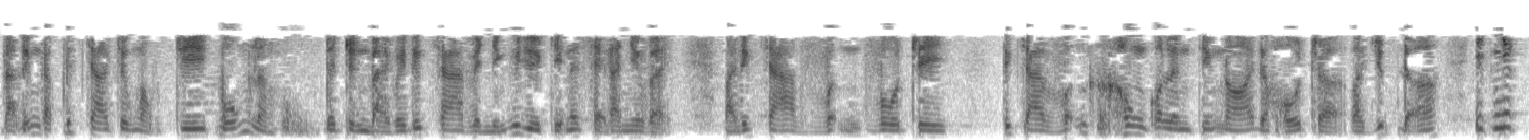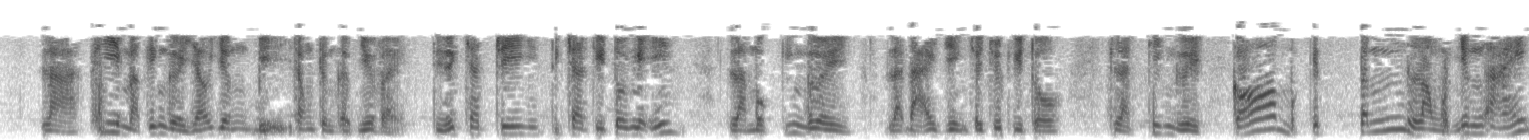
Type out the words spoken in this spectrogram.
đã đến gặp Đức Cha Trung Ngọc Tri bốn lần để trình bày với Đức Cha về những cái điều kiện nó xảy ra như vậy. Mà Đức Cha vẫn vô tri, Đức Cha vẫn không có lên tiếng nói để hỗ trợ và giúp đỡ. Ít nhất là khi mà cái người giáo dân bị trong trường hợp như vậy, thì Đức Cha Tri, Đức Cha Tri tôi nghĩ là một cái người là đại diện cho Chúa Kitô, là cái người có một cái tấm lòng nhân ái.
